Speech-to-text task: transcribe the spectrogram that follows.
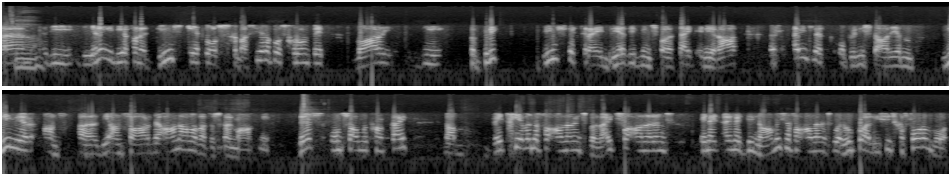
Ehm um, ja. die die hele idee van 'n diensethos gebaseer op ons grondwet waar die publiek dienste kry deur die munisipaliteit en die raad is eintlik op hierdie stadium nie meer aan uh, die aanvaarde aanname wat ons kan maak nie. Dus ons sal moet gaan kyk na wetgewende veranderings, beleidsveranderings en uiteindelik dinamiese veranderings oor hoe koalisies gevorm word.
